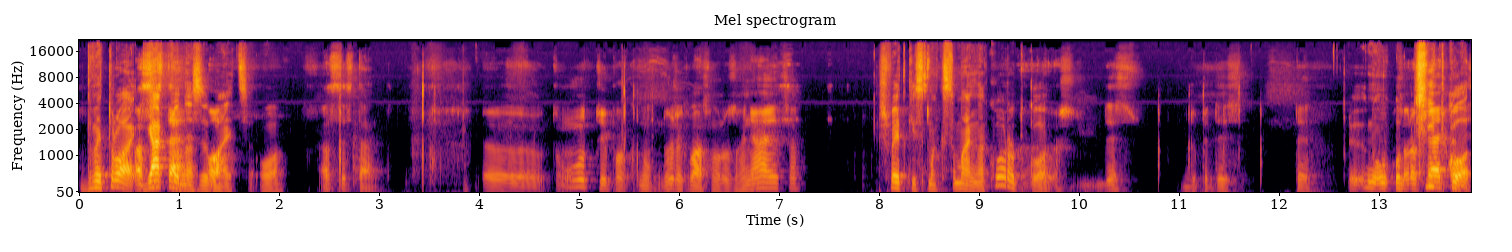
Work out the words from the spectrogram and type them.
Дмитро, як то називається? О. Асистент. Е, тому, типу, ну, дуже класно розганяється. Швидкість максимально коротко. Е, Десь до 50. Ну, от 45-50. чітко,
